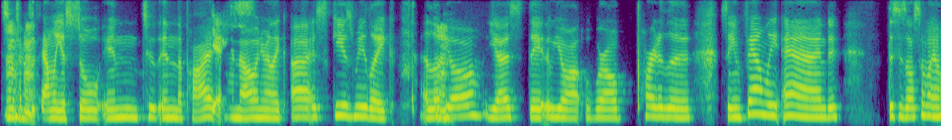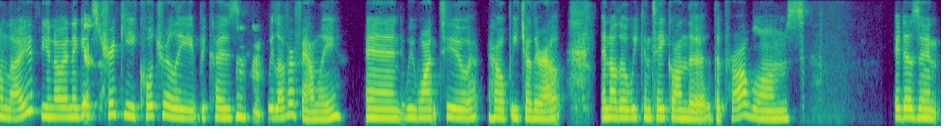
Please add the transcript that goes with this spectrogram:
sometimes mm-hmm. the family is so into in the pot yes. you know and you're like uh excuse me like i love mm-hmm. y'all yes they you all we're all part of the same family and this is also my own life you know and it gets yes. tricky culturally because mm-hmm. we love our family and we want to help each other out and although we can take on the the problems it doesn't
